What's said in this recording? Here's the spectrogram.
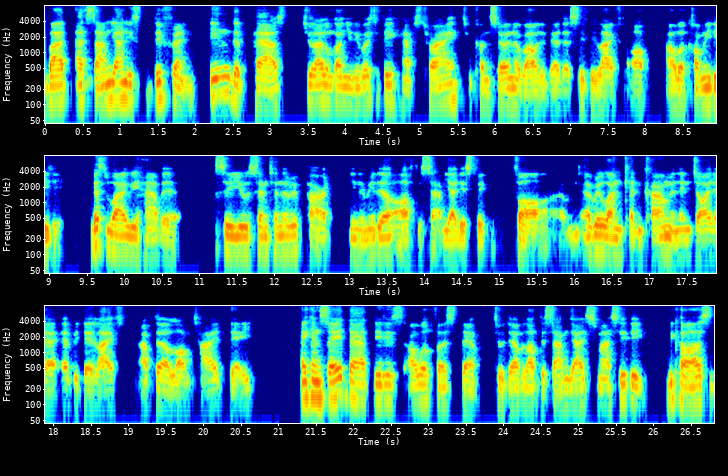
But at Samyan is different. In the past, Chulalongkorn University has tried to concern about the better city life of our community. That's why we have a CU Centenary Park in the middle of the Samyan district for um, everyone can come and enjoy their everyday life after a long tired day. I can say that this is our first step to develop the Samyan Smart City because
